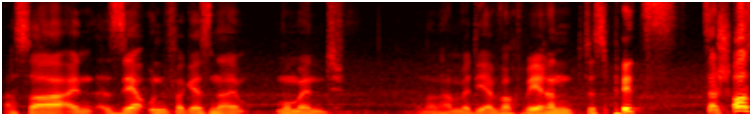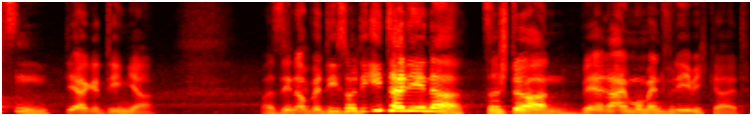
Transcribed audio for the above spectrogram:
Das war ein sehr unvergessener Moment. Und dann haben wir die einfach während des Pits zerschossen, die Argentinier. Mal sehen, ob wir diesmal die Italiener zerstören. Wäre ein Moment für die Ewigkeit.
